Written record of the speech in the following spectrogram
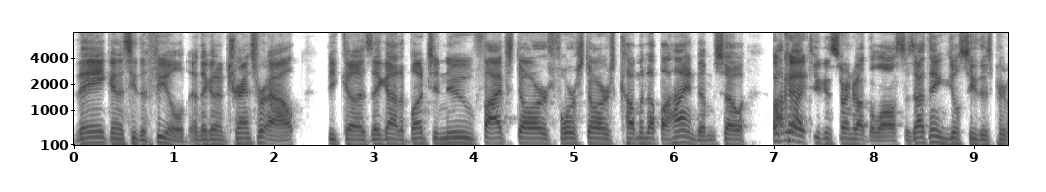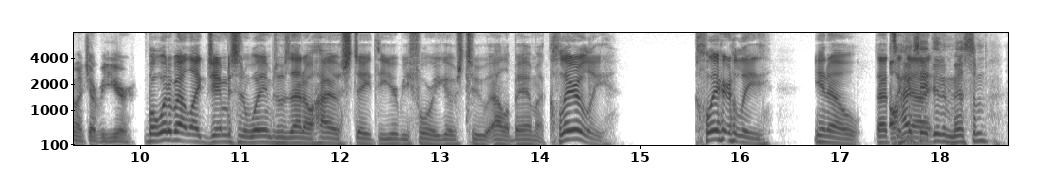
they ain't gonna see the field, and they're gonna transfer out because they got a bunch of new five stars, four stars coming up behind them. So okay. I'm not too concerned about the losses. I think you'll see this pretty much every year. But what about like Jameson Williams was at Ohio State the year before he goes to Alabama? Clearly, clearly, you know that's Ohio a guy, State didn't miss him.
